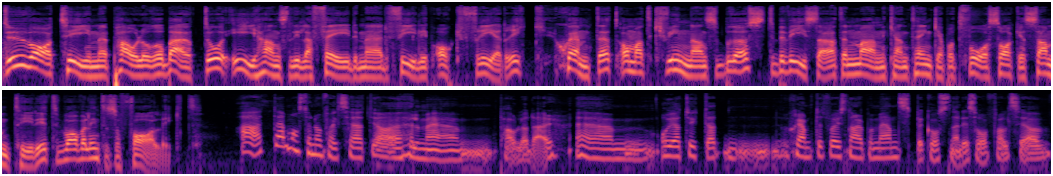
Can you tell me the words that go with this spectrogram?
Du var team Paolo Roberto i hans lilla fade med Filip och Fredrik. Skämtet om att kvinnans bröst bevisar att en man kan tänka på två saker samtidigt var väl inte så farligt? Ja, där måste jag nog faktiskt säga att jag höll med mm, Paolo där. Ehm, och jag tyckte att mm, skämtet var ju snarare på mäns bekostnad i så fall, så jag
